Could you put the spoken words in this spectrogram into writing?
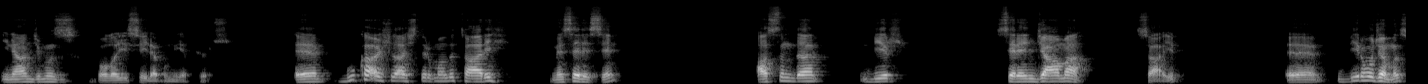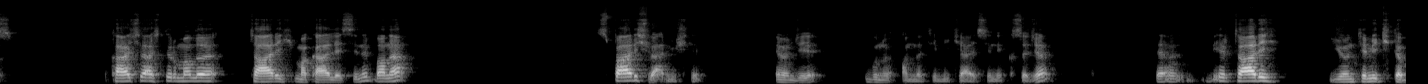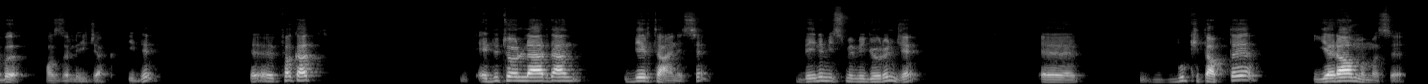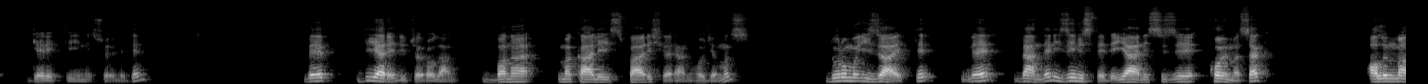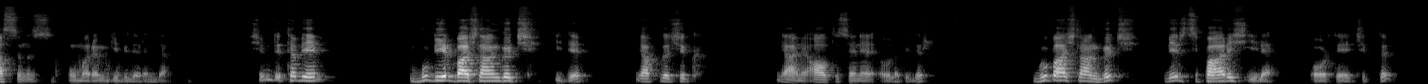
inancımız dolayısıyla bunu yapıyoruz. E, bu karşılaştırmalı tarih meselesi aslında bir serencama sahip. E, bir hocamız karşılaştırmalı tarih makalesini bana sipariş vermişti. Önce bunu anlatayım hikayesini kısaca. Bir tarih yöntemi kitabı hazırlayacak idi. E, fakat editörlerden bir tanesi benim ismimi görünce e, bu kitapta yer almaması gerektiğini söyledi. Ve diğer editör olan bana makaleyi sipariş veren hocamız durumu izah etti ve benden izin istedi. Yani sizi koymasak alınmazsınız umarım gibilerinden. Şimdi tabii bu bir başlangıç idi. Yaklaşık yani 6 sene olabilir. Bu başlangıç bir sipariş ile ortaya çıktı.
